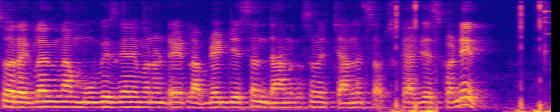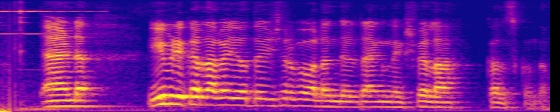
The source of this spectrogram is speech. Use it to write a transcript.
సో రెగ్యులర్గా నా మూవీస్ కానీ ఏమైనా ఉంటే ఇట్లా అప్డేట్ చేస్తాను. దానికోసం ఛానల్ సబ్స్క్రైబ్ చేసుకోండి. అండ్ ఈ వీడియో ఇక్కడ దాకా యువత ఈశ్వర వాళ్ళందరి నెక్స్ట్ వేళ కలుసుకుందాం.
